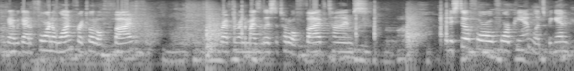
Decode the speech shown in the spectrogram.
Okay, we got a 4 and a 1 for a total of 5. We have to randomize the list a total of 5 times. It is still 4.04 p.m., let's begin.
